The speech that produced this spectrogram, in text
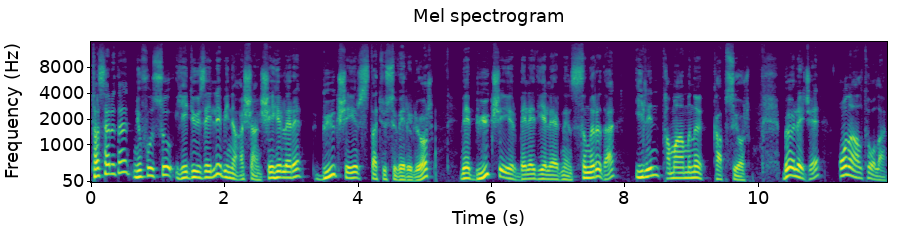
Tasarıda nüfusu 750 bini aşan şehirlere büyükşehir statüsü veriliyor ve büyükşehir belediyelerinin sınırı da ilin tamamını kapsıyor. Böylece 16 olan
